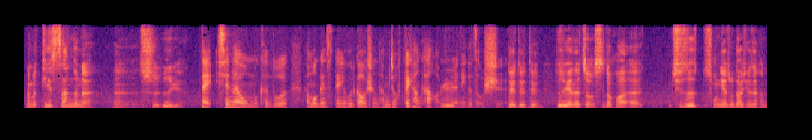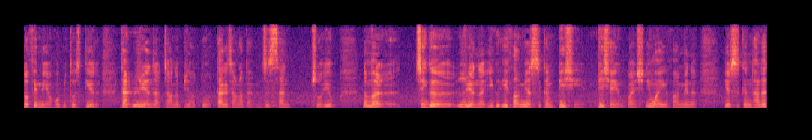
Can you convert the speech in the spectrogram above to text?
那么第三个呢？呃，是日元。那现在我们很多摩根斯丹利会高盛，他们就非常看好日元的一个走势。对对对，日元的走势的话，呃，其实从年初到现在，很多非美元货币都是跌的，但日元涨涨得比较多，大概涨了百分之三左右。那么这个日元呢，一个一方面是跟避险避险有关系，另外一个方面呢，也是跟它的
